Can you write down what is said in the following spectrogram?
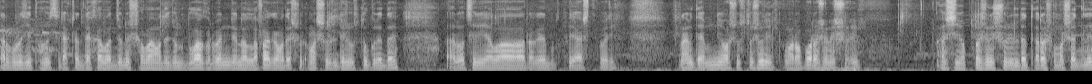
তারপরে যেতে হয়েছে ডাক্তার দেখাবার জন্য, সবাই আমাদের জন্য দোয়া করবেন যেন আল্লাহ পাক আমাদের আমার শরীরটা সুস্থ করে দেয়। আর অচিরে আবার আগে ফিরে আসতে পারি। আমি তো এমনি অসুস্থ শরীর, আমার অপারেশনের শরীর। আর সেই অপারেশনের শরীরটাতে আরও সমস্যা দিলে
